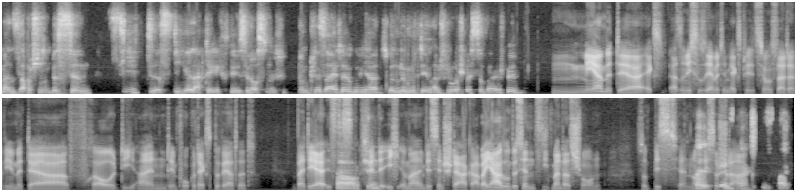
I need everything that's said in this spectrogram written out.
man es aber schon ein bisschen sieht, dass die Galaktik-Expedition auch so eine dunkle Seite irgendwie hat, wenn du mit dem Anführer sprichst zum Beispiel? Mehr mit der, Ex also nicht so sehr mit dem Expeditionsleiter wie mit der Frau, die einen den Pokédex bewertet. Bei der ist Ah, es, okay. finde ich, immer ein bisschen stärker. Aber ja, so ein bisschen sieht man das schon. So ein bisschen, noch Weil nicht so stark. sagt,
